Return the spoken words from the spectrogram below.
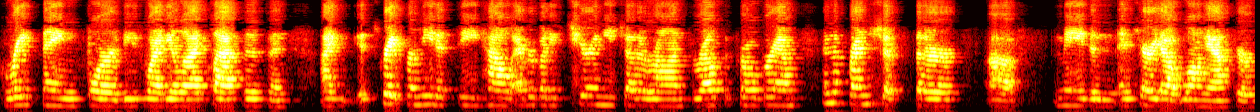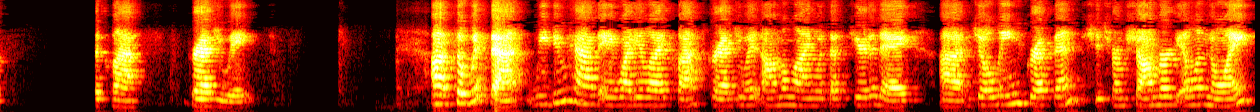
great thing for these YDLI classes, and I, it's great for me to see how everybody's cheering each other on throughout the program and the friendships that are uh, made and, and carried out long after the class graduates. Uh, so with that, we do have a YDLI class graduate on the line with us here today, uh, Jolene Griffin. She's from Schaumburg, Illinois.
